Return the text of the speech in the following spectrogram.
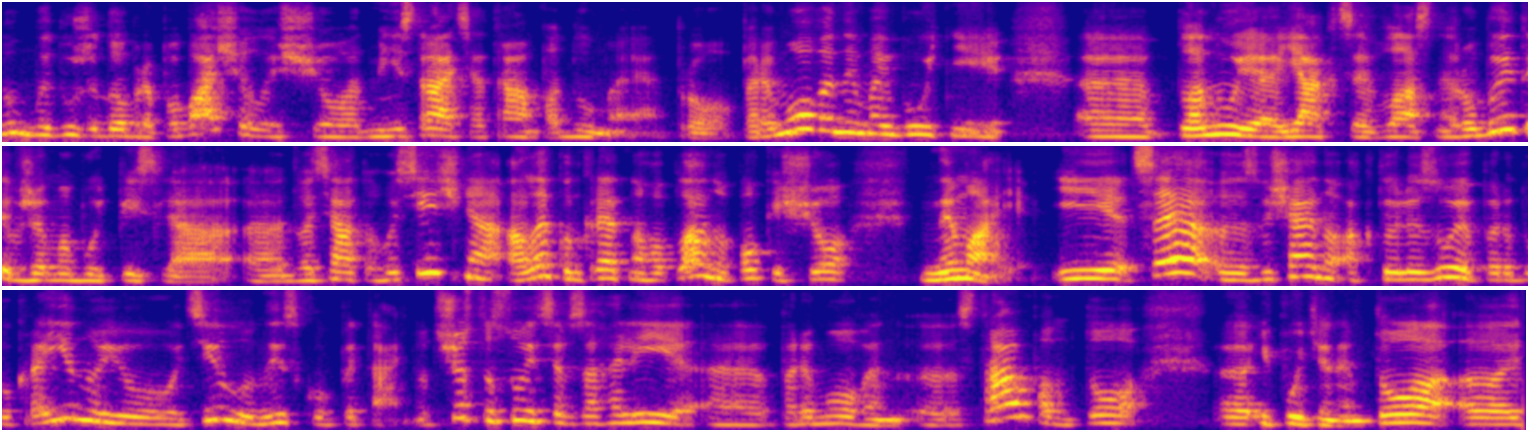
ну ми дуже добре побачили, що адміністрація Трампа думає про перемовини майбутні, е, планує, як це власне робити вже, мабуть, після 20 січня, але конкретного плану поки поки що немає, і це звичайно актуалізує перед Україною цілу низку питань. От що стосується взагалі е, перемовин е, з Трампом, то е, і Путіним, то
